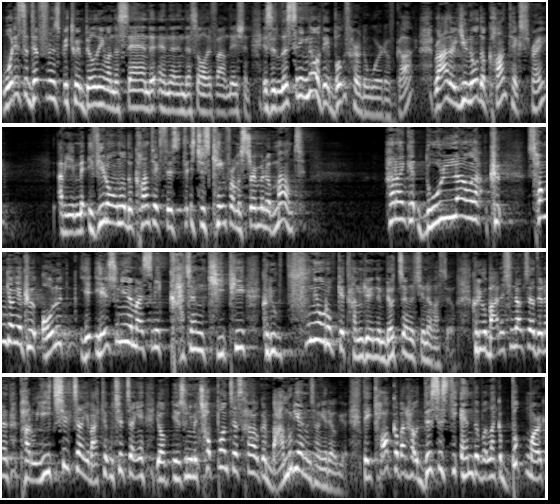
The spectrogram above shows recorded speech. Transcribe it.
What is the difference between building on the sand and, and the solid foundation? Is it listening? No, they both heard the word of God. Rather, you know the context, right? I mean, if you don't know the context, it just came from a Sermon of Mount. 하나님께 놀라운 그 성경의 그 어느 예, 수님의 말씀이 가장 깊이 그리고 풍요롭게 담겨 있는 몇 장을 지나갔어요. 그리고 많은 신학자들은 바로 이 7장이 마태복음 7장이 예수님의 첫 번째 사역을 마무리하는 장이라고 해요. They talk about how this is the end of like a bookmark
